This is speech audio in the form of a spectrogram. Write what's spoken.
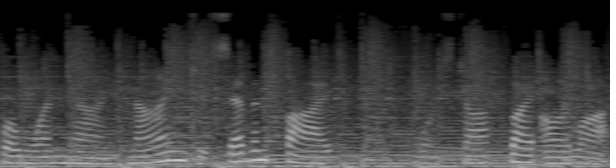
419-9275 or stop by our lot.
